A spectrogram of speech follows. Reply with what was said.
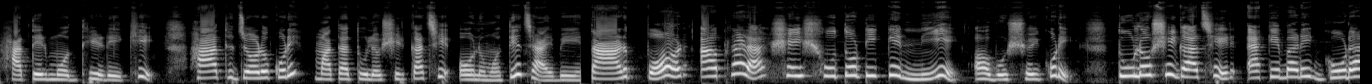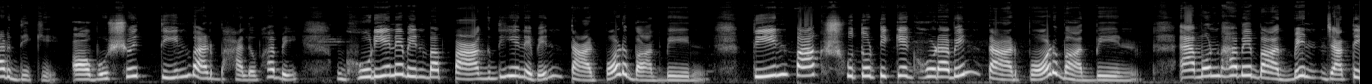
হাতের মধ্যে রেখে হাত জড়ো করে মাতা তুলসীর কাছে অনুমতি চাইবেন। তারপর আপনারা সেই সুতোটিকে নিয়ে অবশ্যই করে তুলসী গাছের একেবারে গোড়ার দিকে অবশ্যই তিনবার ভালোভাবে ঘুরিয়ে নেবেন বা পাক দিয়ে নেবেন, তারপর বাঁধবেন। তিন পাক সুতোটিকে ঘোরাবেন, তারপর বাঁধবেন। এমনভাবে বাঁধবেন যাতে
